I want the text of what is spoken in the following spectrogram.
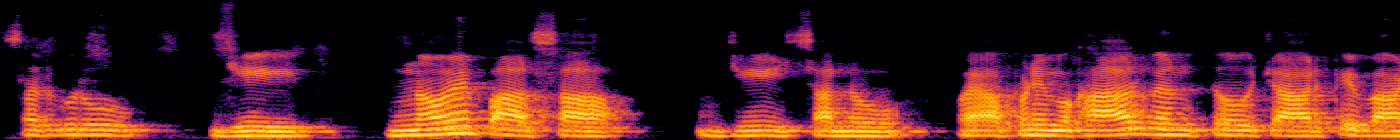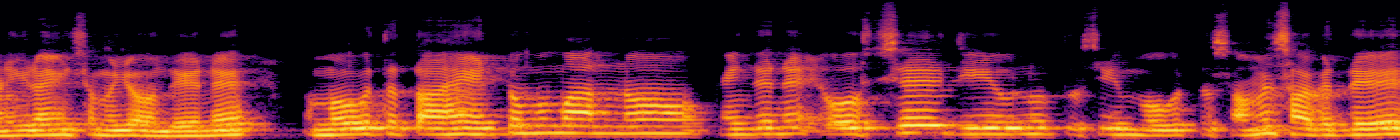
ਸਤਿਗੁਰੂ ਜੀ, ਨੌਵੇਂ ਪਾਤਸ਼ਾਹ ਜੀ ਸਾਨੂੰ ਆਪਣੇ ਮੁਖਾਰ ਬਿੰਦ ਤੋਂ ਉਚਾਰ ਕੇ ਬਾਣੀ ਰਾਹੀਂ ਸਮਝਾਉਂਦੇ ਨੇ, ਮੁਕਤ ਤਾਹੇ ਤੁਮ ਮਾਨੋ। ਕਹਿੰਦੇ ਨੇ, ਉਸੇ ਜੀਵ ਨੂੰ ਤੁਸੀਂ ਮੁਕਤ ਸਮਝ ਸਕਦੇ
